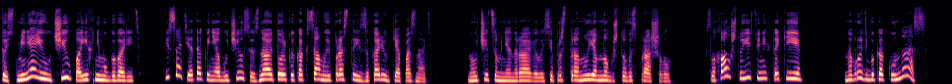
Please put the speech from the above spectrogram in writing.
то есть меня и учил по-ихнему говорить. Писать я так и не обучился, знаю только, как самые простые закорюки опознать. Научиться мне нравилось, и про страну я много что выспрашивал. Слыхал, что есть у них такие, на вроде бы как у нас,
